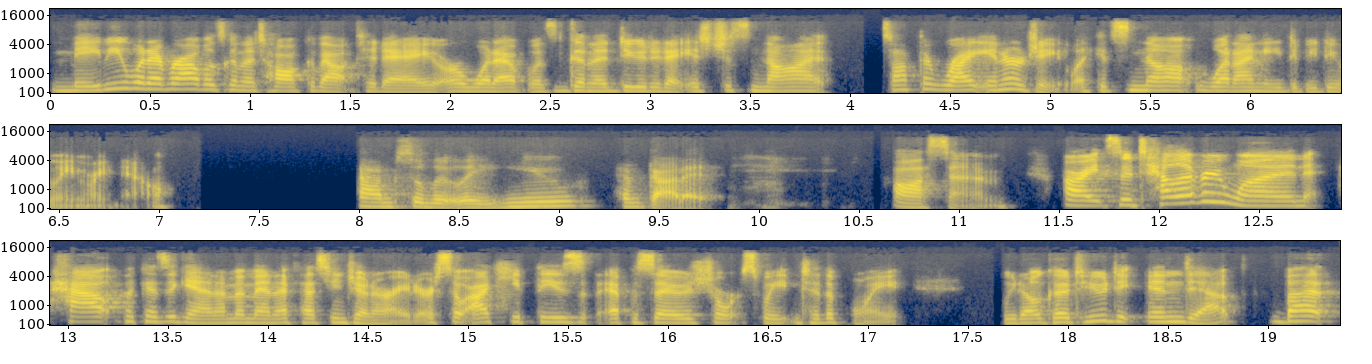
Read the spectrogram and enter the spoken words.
maybe whatever I was going to talk about today or what I was going to do today is just not, it's not the right energy. Like it's not what I need to be doing right now. Absolutely. You have got it. Awesome. All right. So tell everyone how, because again, I'm a manifesting generator. So I keep these episodes short, sweet, and to the point. We don't go too in depth, but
